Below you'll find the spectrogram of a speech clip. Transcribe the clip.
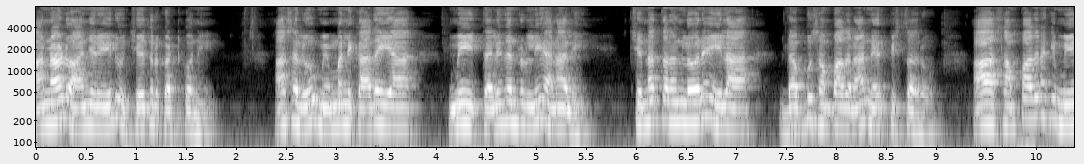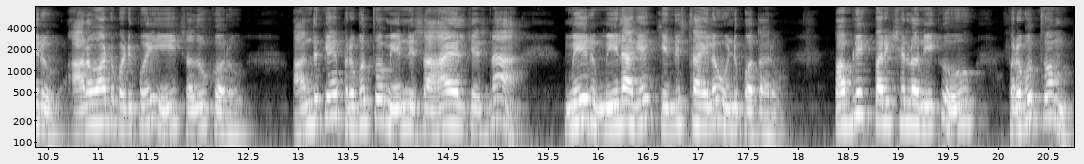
అన్నాడు ఆంజనేయులు చేతులు కట్టుకొని. అసలు మిమ్మల్ని కాదయ్యా మీ తల్లిదండ్రుల్ని అనాలి. చిన్నతనంలోనే ఇలా డబ్బు సంపాదన నేర్పిస్తారు. ఆ సంపాదనకి మీరు అలవాటు పడిపోయి చదువుకోరు. అందుకే ప్రభుత్వం ఎన్ని సహాయాలు చేసినా మీరు మీలాగే కింది స్థాయిలో ఉండిపోతారు. పబ్లిక్ పరీక్షల్లో నీకు ప్రభుత్వం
